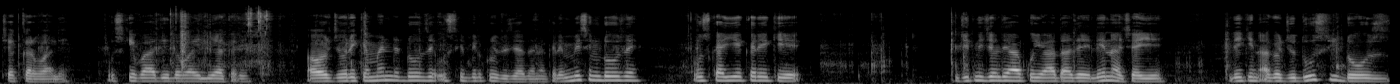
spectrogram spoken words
چیک کروا لے۔ اس کے بعد یہ دوائی لیا کرے۔ اور جو ریکمینڈڈ ڈوز ہے، اس سے بالکل بھی زیادہ نہ کرے۔ مسنگ ڈوز ہے، اس کا یہ کرے کہ جتنی جلدی آپ کو یاد آ جائے، لینا چاہیے۔ لیکن اگر جو دوسری ڈوز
